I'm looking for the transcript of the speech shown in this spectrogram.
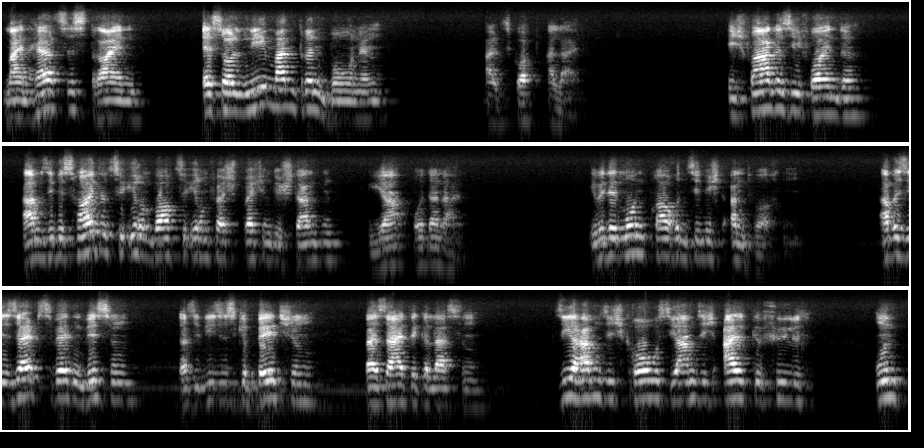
mein Herz ist rein, es soll niemand drin wohnen als Gott allein. Ich frage Sie, Freunde, haben Sie bis heute zu Ihrem Wort, zu Ihrem Versprechen gestanden? Ja oder nein? Über den Mund brauchen Sie nicht antworten. Aber Sie selbst werden wissen, dass Sie dieses Gebetchen beiseite gelassen. Sie haben sich groß, Sie haben sich alt gefühlt und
